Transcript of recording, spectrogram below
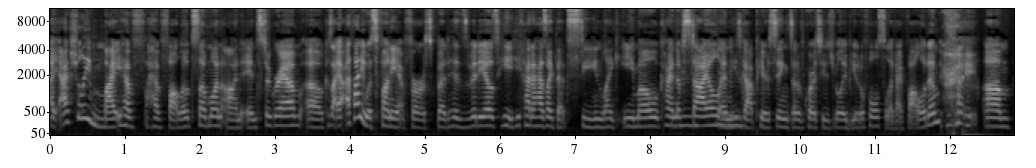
I actually might have have followed someone on Instagram uh, because I, I thought he was funny at first, but his videos he he kind of has like that scene like emo kind of mm-hmm. style, and he's mm-hmm. got piercings, and of course he's really beautiful. So like I followed him. right Um,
